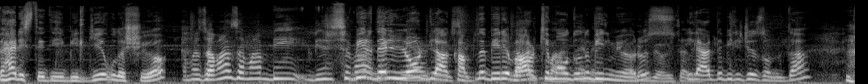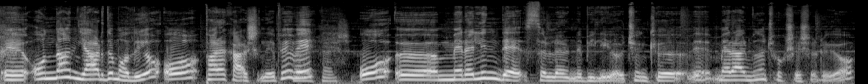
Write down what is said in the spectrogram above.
Ve her istediği bilgiye ulaşıyor. Ama zaman zaman bir birisi var. Bir de Lord lakaplı biri var. Lord Kim olduğunu evet. bilmiyoruz. Bilmiyoruz, evet. İleride bileceğiz onu da. Ee, ondan yardım alıyor. O para karşılığı yapıyor ve Para karşılığı. o e, Meral'in de sırlarını biliyor çünkü ve Meral buna çok şaşırıyor.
